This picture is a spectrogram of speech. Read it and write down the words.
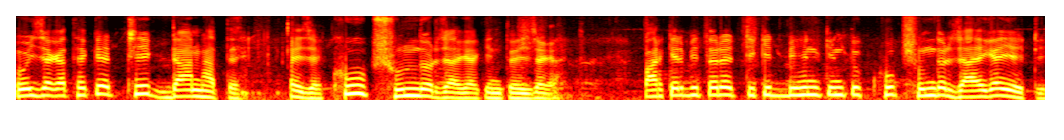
ওই জায়গা থেকে ঠিক ডান হাতে। এই যে, খুব সুন্দর জায়গা কিন্তু এই জায়গা। পার্কের ভিতরে টিকিটবিহীন কিন্তু খুব সুন্দর জায়গাই এটি।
